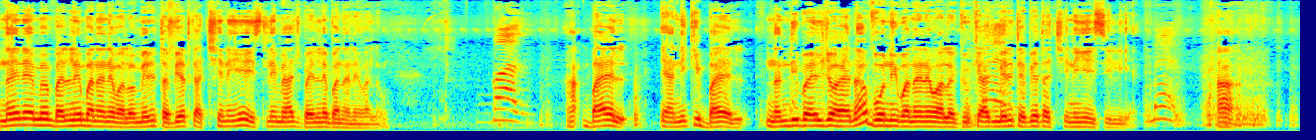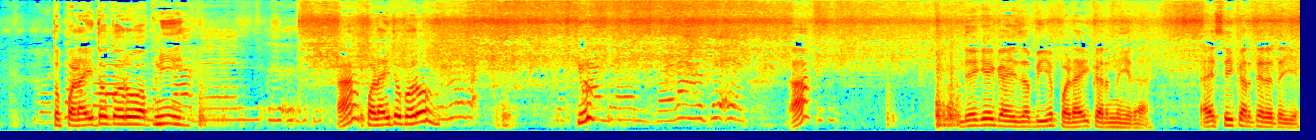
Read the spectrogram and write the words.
नहीं नहीं, मैं बैल नहीं बनाने वाला हूँ, मेरी तबीयत अच्छी नहीं है, इसलिए मैं आज बैल नहीं बनाने वाला हूँ। हाँ बैल यानी कि बैल। नंदी बैल जो है ना वो नहीं बनाने वाला क्योंकि आज मेरी तबीयत अच्छी नहीं है इसीलिए। हाँ। तो पढ़ाई तो करो अपनी। हाँ पढ़ाई तो करो। क्यों? हाँ? देखिए गाइज़ अभी ये पढ़ाई कर नहीं रहा है। ऐसे ही करते रहता है ये।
